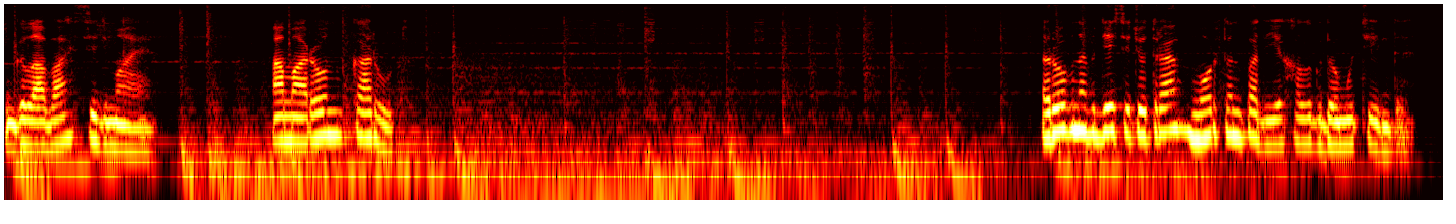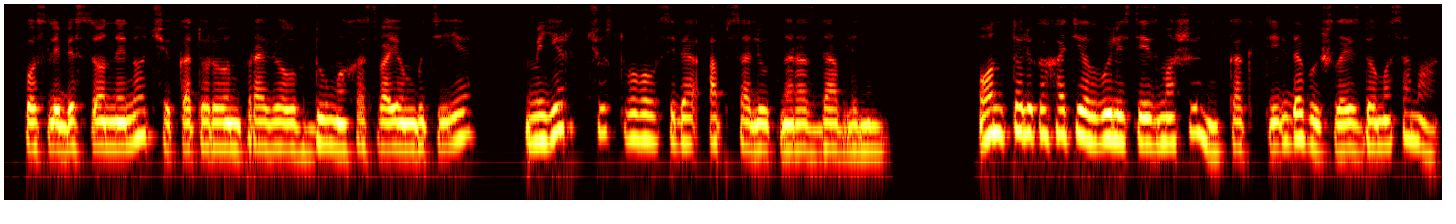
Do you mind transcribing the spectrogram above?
Глава седьмая. Амарон Карут. Ровно в десять утра Мортон подъехал к дому Тильды. После бессонной ночи, которую он провел в думах о своем бытие, Мьер чувствовал себя абсолютно раздавленным. Он только хотел вылезти из машины, как Тильда вышла из дома сама.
